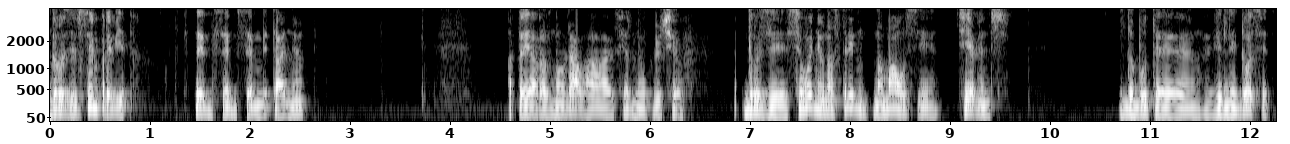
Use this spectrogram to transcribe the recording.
Друзі, всім привіт! Всім, всім, всім вітання. А то я розмовляв, а ефір не включив. Друзі, сьогодні у нас стрім на Маусі, челендж. Здобути вільний досвід,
